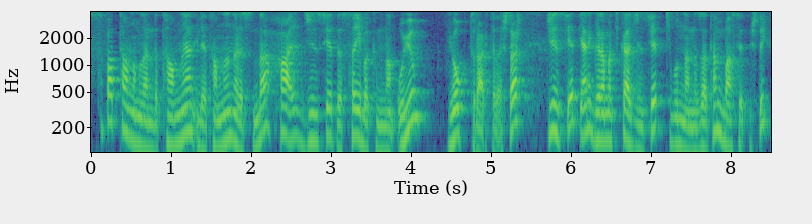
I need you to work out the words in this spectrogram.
Sıfat tamlamalarında tamlayan ile tamlanan arasında hal, cinsiyet ve sayı bakımından uyum yoktur arkadaşlar. Cinsiyet yani gramatikal cinsiyet ki bundan da zaten bahsetmiştik.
